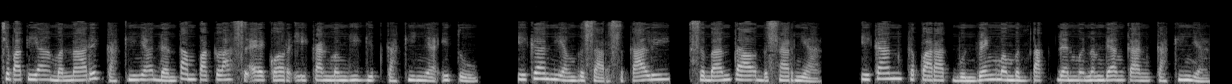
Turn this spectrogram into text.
Cepat ia menarik kakinya dan tampaklah seekor ikan menggigit kakinya itu. Ikan yang besar sekali, sebantal besarnya. Ikan keparat Bun Beng membentak dan menendangkan kakinya.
